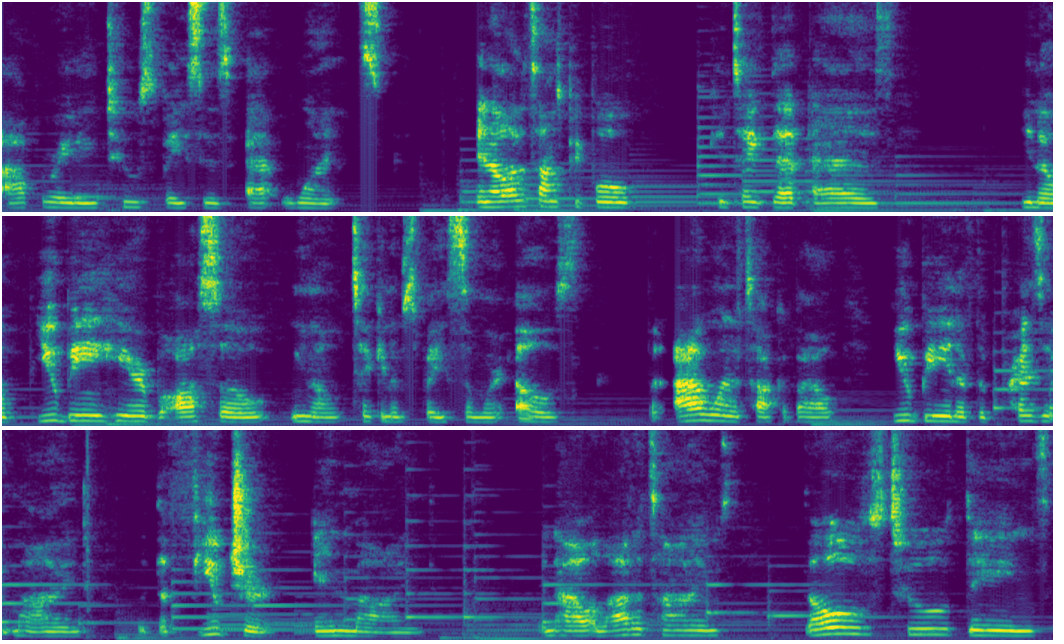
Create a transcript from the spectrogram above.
operating two spaces at once. And a lot of times people can take that as you know, you being here, but also, you know, taking up space somewhere else. But I want to talk about you being of the present mind with the future in mind, and how a lot of times those two things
